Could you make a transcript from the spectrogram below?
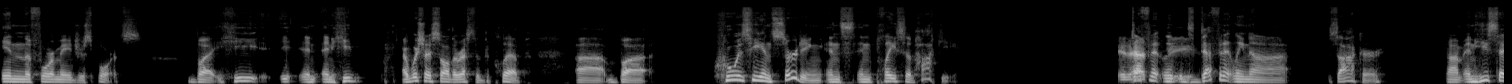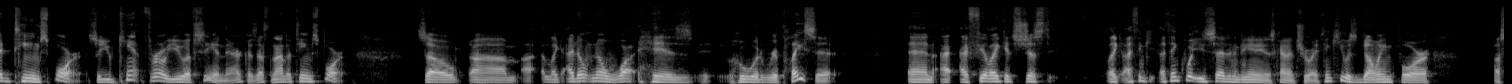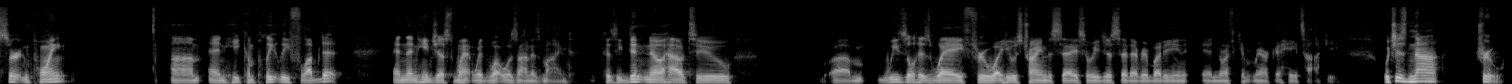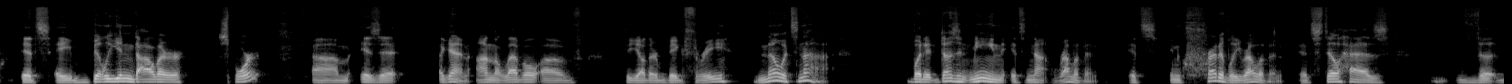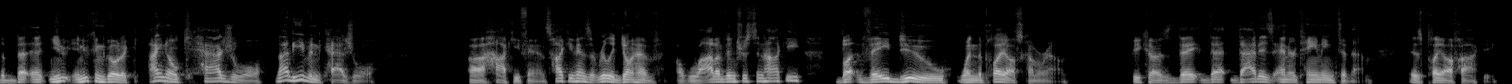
in the four major sports but he and, and he i wish i saw the rest of the clip uh, but who is he inserting in in place of hockey it definitely, it's definitely not soccer. Um, and he said team sport, so you can't throw UFC in there because that's not a team sport. So, um, like, I don't know what his eh, who would replace it, and I, I feel like it's just like I think I think what you said in the beginning is kind of true. I think he was going for a certain point, um, and he completely flubbed it, and then he just went with what was on his mind because he didn't know how to um, weasel his way through what he was trying to say. So he just said everybody in North America hates hockey, which is not true. It's a billion dollar sport. Um, is it again on the level of the other big three? No, it's not. But it doesn't mean it's not relevant. It's incredibly relevant. It still has the the be- and you and you can go to I know casual, not even casual uh, hockey fans, hockey fans that really don't have a lot of interest in hockey, but they do when the playoffs come around because they that that is entertaining to them is playoff hockey.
